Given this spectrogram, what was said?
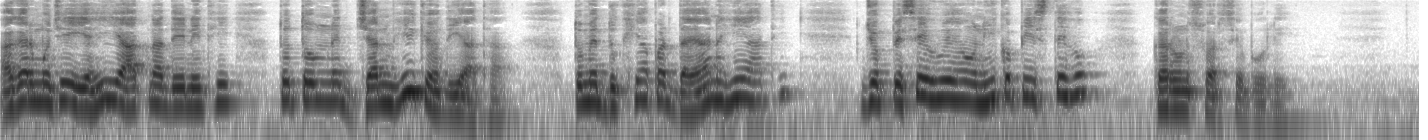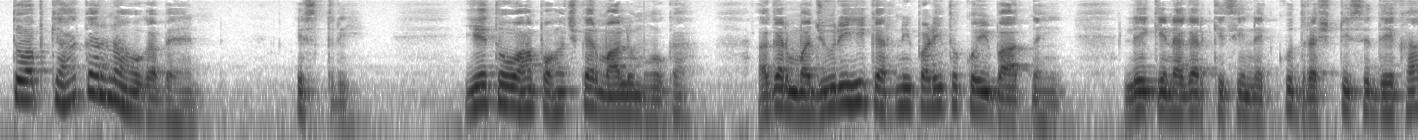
अगर मुझे यही यातना देनी थी तो तुमने जन्म ही क्यों दिया था? तुम्हें दुखिया पर दया नहीं आती? जो पिसे हुए हैं, उन्हीं को पीसते हो? करुण स्वर से बोली तो अब क्या करना होगा बहन? स्त्री, ये तो वहाँ पहुंचकर मालूम होगा। अगर मजूरी ही करनी पड़ी तो कोई बात नहीं। लेकिन अगर किसी ने कुदृष्टि से देखा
